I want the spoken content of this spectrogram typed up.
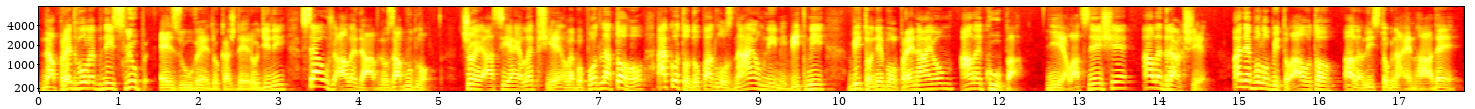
Na predvolebný sľub SUV do každej rodiny sa už ale dávno zabudlo. Čo je asi aj lepšie, lebo podľa toho, ako to dopadlo s nájomnými bytmi, by to nebol prenájom, ale kúpa. Nie lacnejšie, ale drahšie. A nebolo by to auto, ale listok na MHD.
